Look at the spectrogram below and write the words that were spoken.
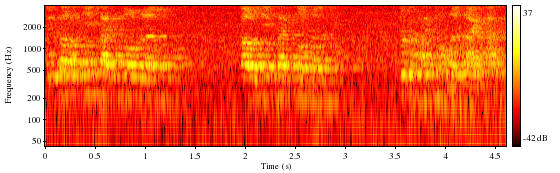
所以到了第三周呢，到了第三周呢，就赶快找人来看。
